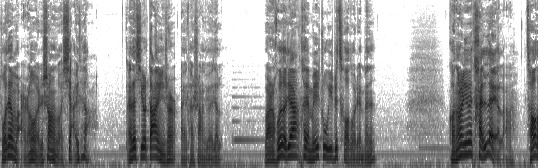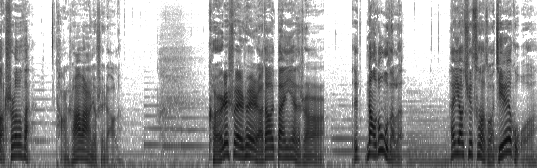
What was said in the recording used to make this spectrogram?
昨天晚上我这上厕所吓一跳，哎，他媳妇答应一声，哎，他上学去了。晚上回到家，他也没注意这厕所这门，可能是因为太累了啊，草草吃了个饭，躺沙发上就睡着了。可是这睡着睡着，到半夜的时候，闹肚子了，还要去厕所，结果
